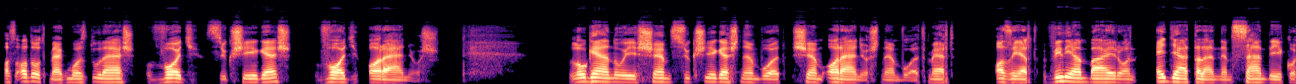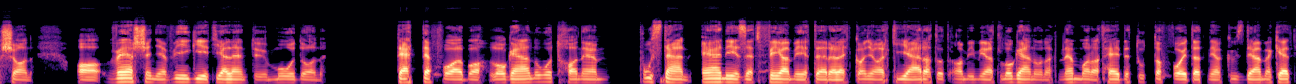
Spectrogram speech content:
az adott megmozdulás vagy szükséges, vagy arányos. Logano és sem szükséges nem volt, sem arányos nem volt, mert azért William Byron egyáltalán nem szándékosan a versenye végét jelentő módon tette falba Logánót, hanem pusztán elnézett fél méterrel egy kanyar kijáratot, ami miatt Logánónak nem maradt hely, de tudta folytatni a küzdelmeket,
